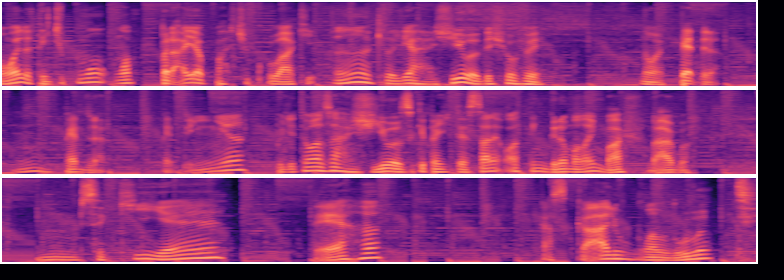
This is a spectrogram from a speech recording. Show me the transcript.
Olha, tem tipo uma, uma praia particular aqui. Ah, aquilo ali é argila, deixa eu ver. Não, é pedra. Hum, pedra. Pedrinha. Podia ter umas argilas aqui pra gente testar, né? Ó, tem grama lá embaixo da água. Hum, isso aqui é... Terra. Cascalho, uma lula.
